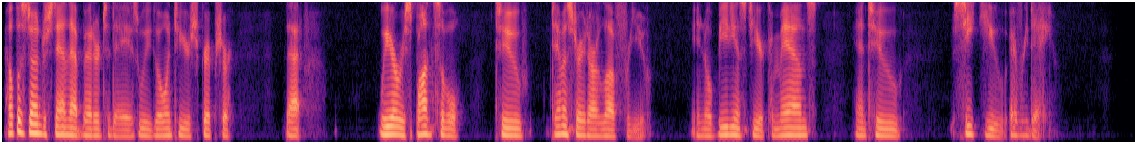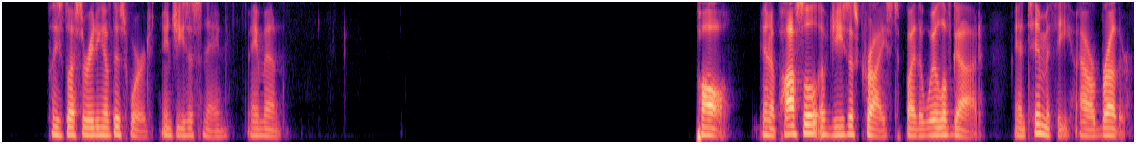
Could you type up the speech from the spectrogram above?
Help us to understand that better today as we go into your scripture, that we are responsible to demonstrate our love for you in obedience to your commands and to seek you every day. Please bless the reading of this word. In Jesus' name, amen. Paul, an apostle of Jesus Christ by the will of God, and Timothy, our brother.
